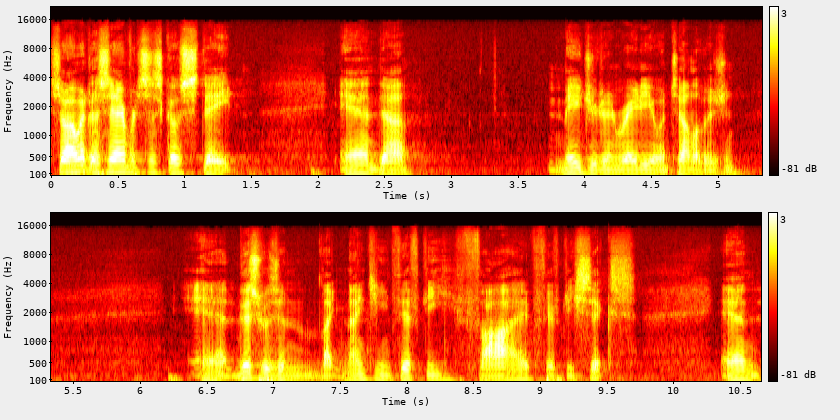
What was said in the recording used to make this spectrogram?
So I went to San Francisco State and uh, majored in radio and television. And this was in like 1955, 56. And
